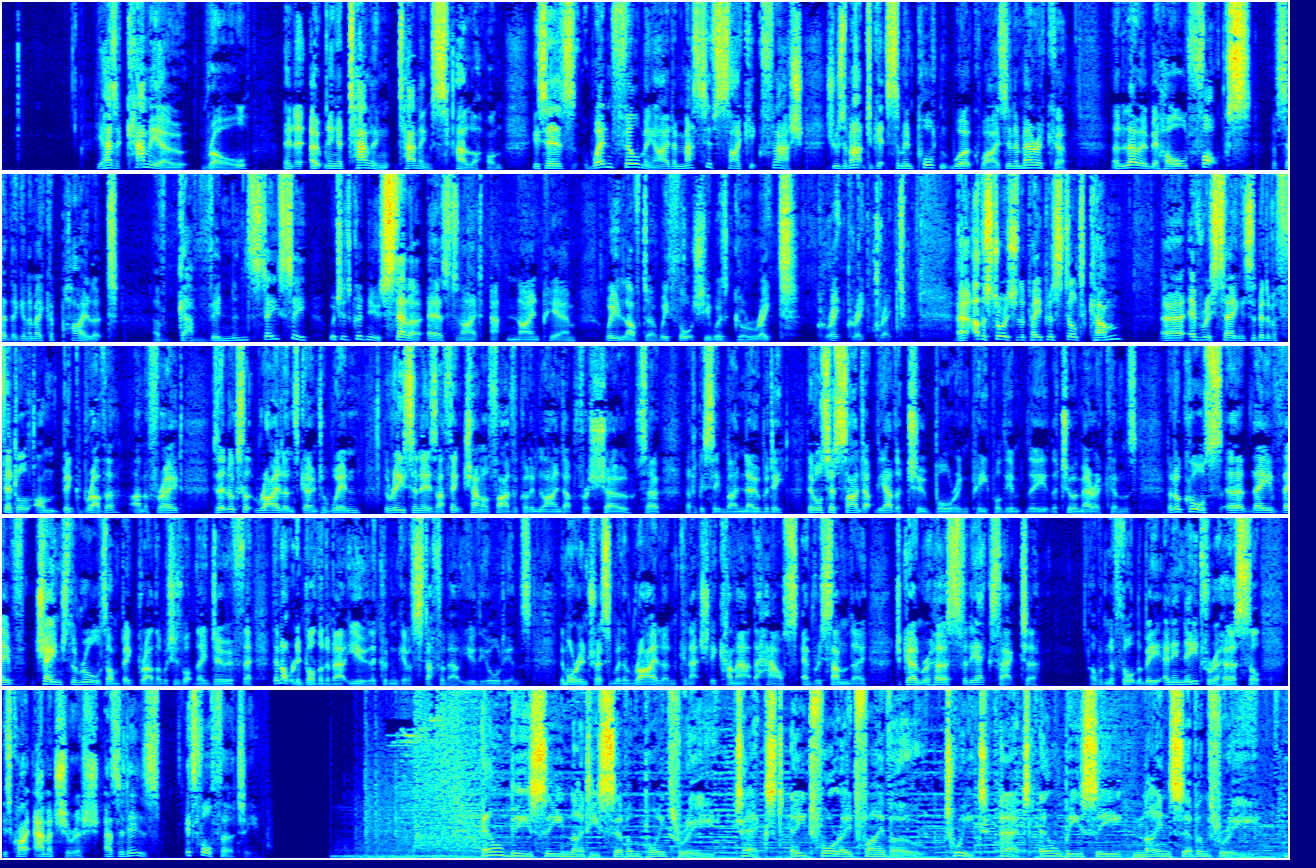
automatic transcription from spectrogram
He has a cameo role in uh, opening a tanning, tanning salon. He says, when filming, I had a massive psychic flash. She was about to get some important work-wise in America. And lo and behold, Fox have said they're going to make a pilot of Gavin and Stacey, which is good news. Stella airs tonight at 9pm. We loved her. We thought she was great. Great, great, great. Uh, other stories from the papers still to come. Uh, everybody's saying it's a bit of a fiddle on Big Brother, I'm afraid, because it looks like Rylan's going to win. The reason is I think Channel 5 have got him lined up for a show, so that'll be seen by nobody. They've also signed up the other two boring people, the, the, the two Americans. But of course, uh, they've, they've changed the rules on Big Brother, which is what they do if they're, they're not really bothered about you. They couldn't give a stuff about you, the audience. They're more interested whether Ryland can actually come out of the house every Sunday to go and rehearse for the X Factor. I wouldn't have thought there'd be any need for rehearsal. He's quite amateurish as it is. It's 4.30. LBC 97.3. Text 84850. Tweet at LBC 973.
